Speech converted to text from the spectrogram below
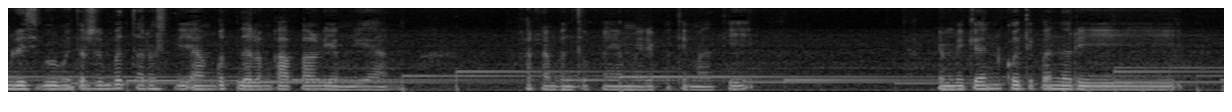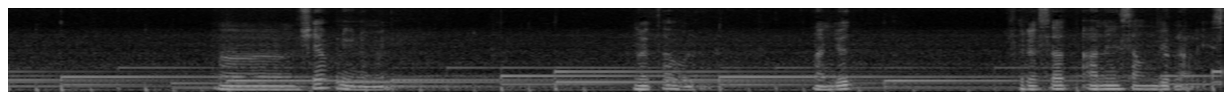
berisi bumi tersebut harus diangkut dalam kapal diam-diam karena bentuknya yang mirip peti mati. Demikian kutipan dari uh, siapa nih namanya? Nggak tahu. Lanjut. Firasat aneh sang jurnalis.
